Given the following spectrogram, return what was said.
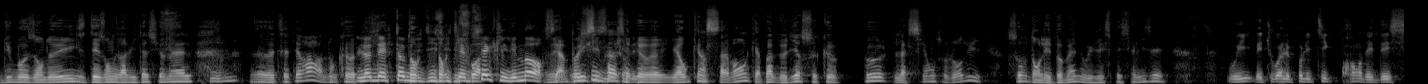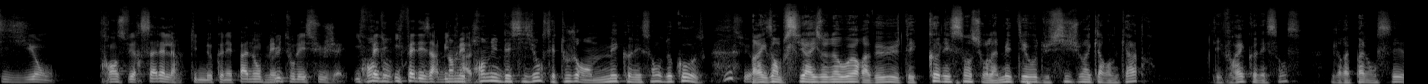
du boson de Higgs, des ondes gravitationnelles, mmh. euh, etc. Donc, euh, L'honnête homme du XVIIIe siècle, il est mort, c'est impossible. il n'y a aucun savant capable de dire ce que peut la science aujourd'hui, sauf dans les domaines où il est spécialisé. Oui, mais tu vois, le politique prend des décisions transversales alors qu'il ne connaît pas non plus tous les sujets. Il fait, il fait, des arbitrages. Non, mais prendre une décision, c'est toujours en méconnaissance de cause. Par exemple, si Eisenhower avait eu des connaissances sur la météo du 6 juin 1944, les vraies connaissances, il n'aurait pas lancé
